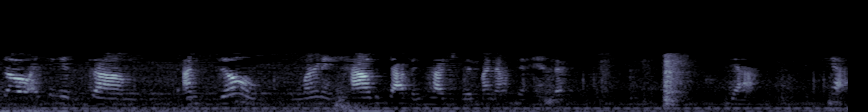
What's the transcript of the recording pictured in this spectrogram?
So I think it's um I'm still learning how to tap in touch with my masculine and. Yeah. Yeah.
